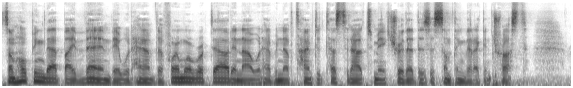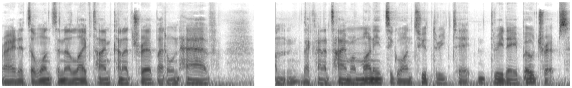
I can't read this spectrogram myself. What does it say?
So I'm hoping that by then they would have the firmware worked out and I would have enough time to test it out to make sure that this is something that I can trust, right? It's a once in a lifetime kind of trip. I don't have um, that kind of time or money to go on two, three, t- three day boat trips.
